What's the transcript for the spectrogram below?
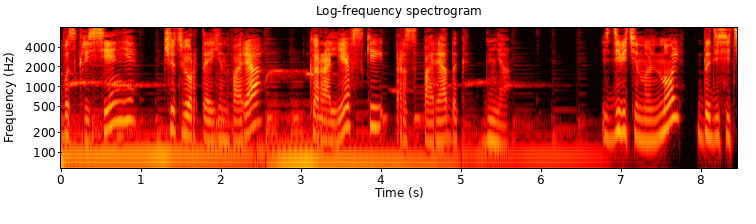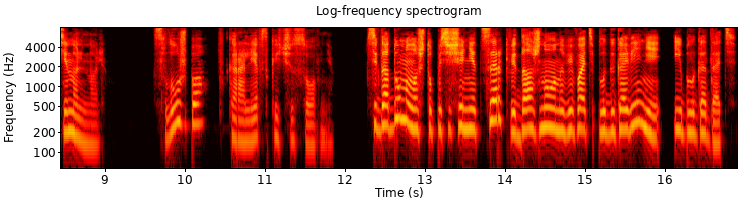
Воскресенье, 4 января, королевский распорядок дня. С 9.00 до 10.00. Служба в королевской часовне. Всегда думала, что посещение церкви должно навевать благоговение и благодать.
